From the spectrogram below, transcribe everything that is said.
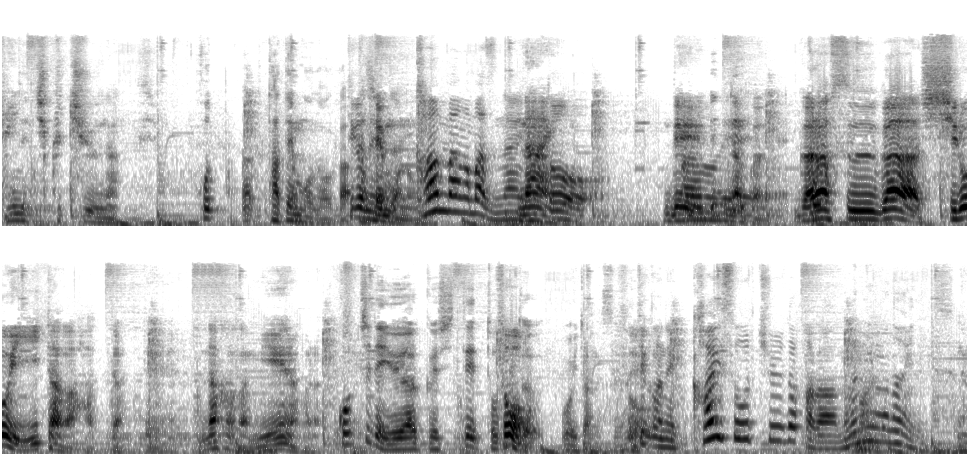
建築中なんですよ。ほあ建物が。建物看板がまずないのとでねなんかガラスが白い板が張ってあって中が見えなくなってこっちで予約して取っておいたんですよね。てかね改装中だから何にもないんですよ、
